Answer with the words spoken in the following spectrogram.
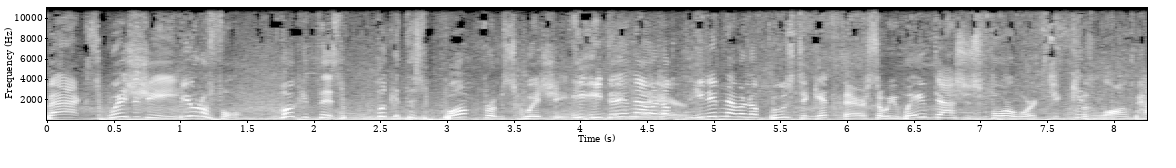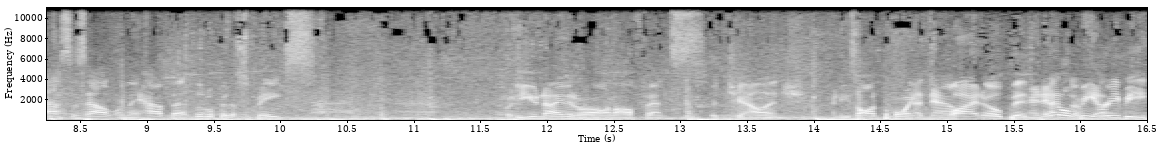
back. Squishy. Beautiful. Look at this. Look at this bump from Squishy. He, he didn't have enough. He didn't have enough boost to get there, so he wave dashes forward to get those long passes out when they have that little bit of space. But United are on offense. Good challenge. And he's on point That's now. wide open. And That's it'll a be freebie. a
